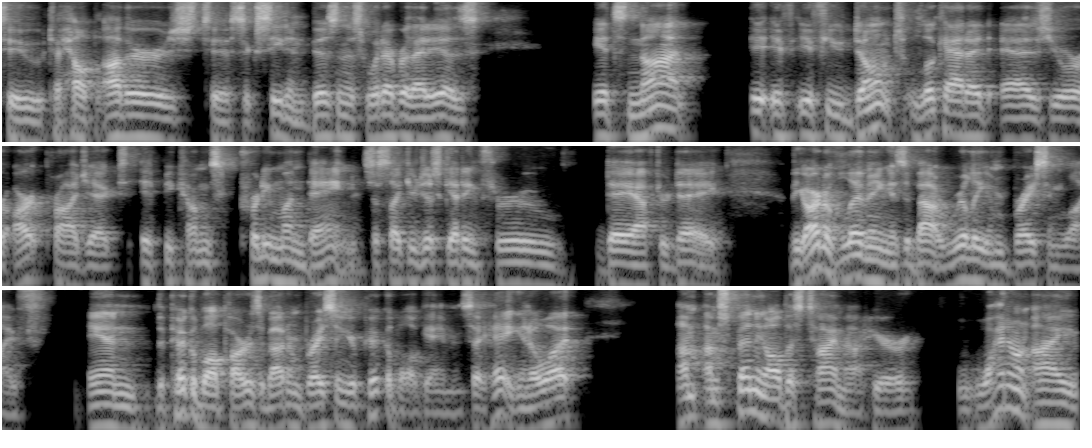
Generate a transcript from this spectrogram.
to, to help others, to succeed in business, whatever that is. It's not, if, if you don't look at it as your art project, it becomes pretty mundane. It's just like you're just getting through day after day. The art of living is about really embracing life. And the pickleball part is about embracing your pickleball game and say, hey, you know what? I'm, I'm spending all this time out here why don't I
